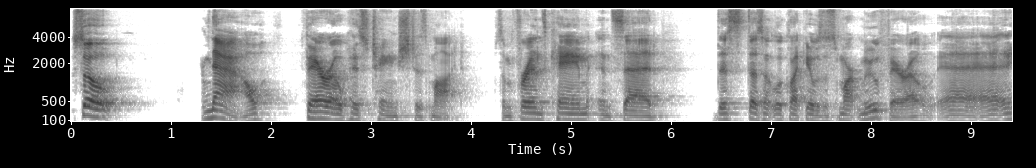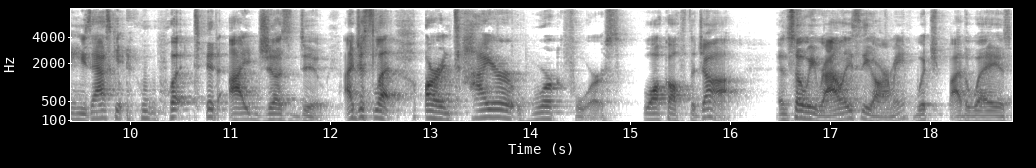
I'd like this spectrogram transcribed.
So now Pharaoh has changed his mind. Some friends came and said, this doesn't look like it was a smart move, Pharaoh. And he's asking, what did I just do? I just let our entire workforce walk off the job. And so he rallies the army, which, by the way, is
